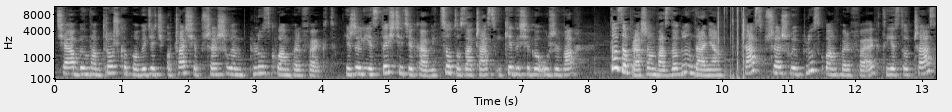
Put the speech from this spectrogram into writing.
chciałabym Wam troszkę powiedzieć o czasie przeszłym plusquamperfect. Jeżeli jesteście ciekawi, co to za czas i kiedy się go używa, to zapraszam Was do oglądania. Czas przeszły plusquamperfect jest to czas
